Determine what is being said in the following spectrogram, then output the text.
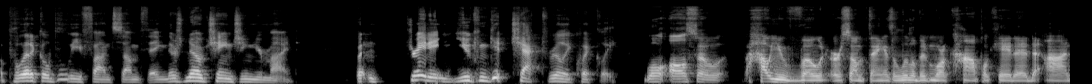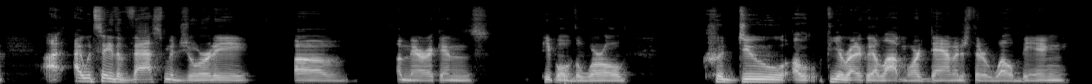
a political belief on something, there's no changing your mind. But in trading, you can get checked really quickly. Well, also how you vote or something is a little bit more complicated. On I, I would say the vast majority of Americans, people of the world, could do a, theoretically a lot more damage to their well-being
